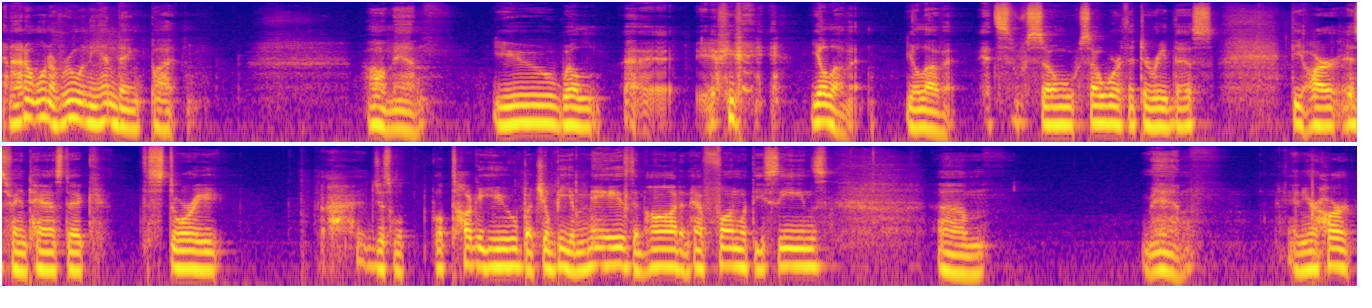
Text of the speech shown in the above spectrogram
And I don't want to ruin the ending, but oh man, you will uh, if you you'll love it. You'll love it. It's so so worth it to read this. The art is fantastic. The story just will will tug at you, but you'll be amazed and awed and have fun with these scenes. Um, man, and your heart,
